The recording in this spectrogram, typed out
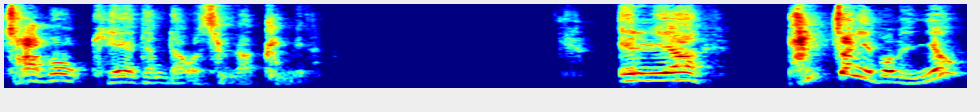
자복해야 된다고 생각합니다. 에르미야 8장에 보면요.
